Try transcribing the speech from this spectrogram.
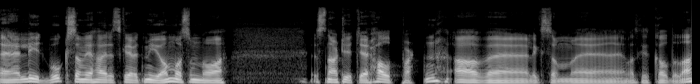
Uh, lydbok, som vi har skrevet mye om, og som nå snart utgjør halvparten av eh, liksom, eh, hva skal jeg kalle det da,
